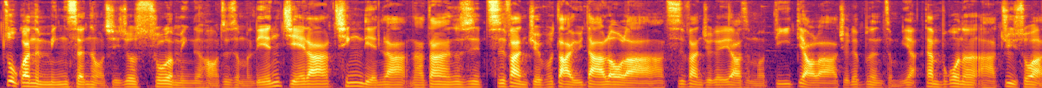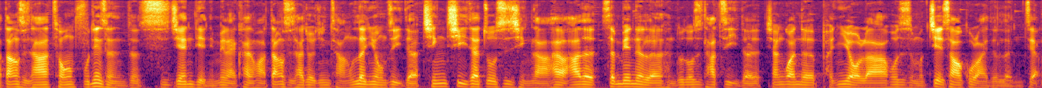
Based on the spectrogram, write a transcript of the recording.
做官的名声哦，其实就是出了名的哈，就是什么廉洁啦、清廉啦。那当然就是吃饭绝不大鱼大肉啦，吃饭绝对要什么低调啦，绝对不能怎么样。但不过呢，啊，据说啊，当时他从福建省的时间点里面来看的话，当时他就经常任用自己的亲戚在做事情啦，还有他的身边的人很多都是他自己的相关的朋友啦，或者。什么介绍过来的人这样，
